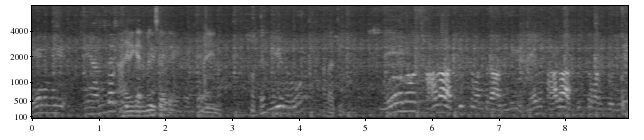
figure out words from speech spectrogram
నేను మీ ఓకే. మీరు. నేను చాలా అదృష్టవంతురాలిని నేను చాలా అదృష్టవంతుడిని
